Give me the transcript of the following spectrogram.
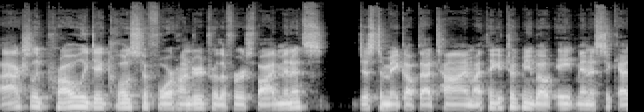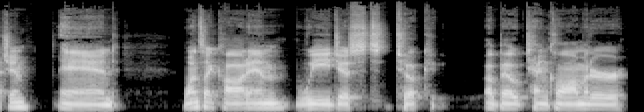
I actually probably did close to 400 for the first five minutes just to make up that time. I think it took me about eight minutes to catch him. And once I caught him, we just took about 10 kilometer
